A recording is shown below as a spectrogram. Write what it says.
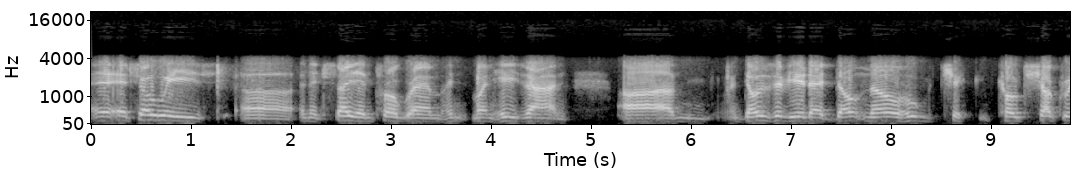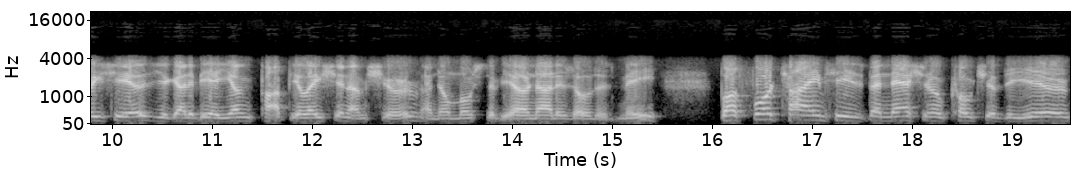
it's always uh, an exciting program when he's on. Um, those of you that don't know who Ch- Coach Chuck Kriese is, you got to be a young population, I'm sure. I know most of you are not as old as me. But four times he's been National Coach of the Year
